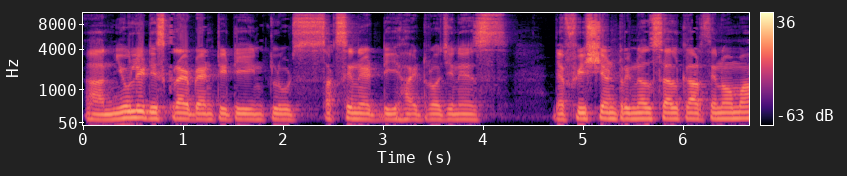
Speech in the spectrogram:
Uh, newly described entity includes succinate dehydrogenase deficient renal cell carcinoma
